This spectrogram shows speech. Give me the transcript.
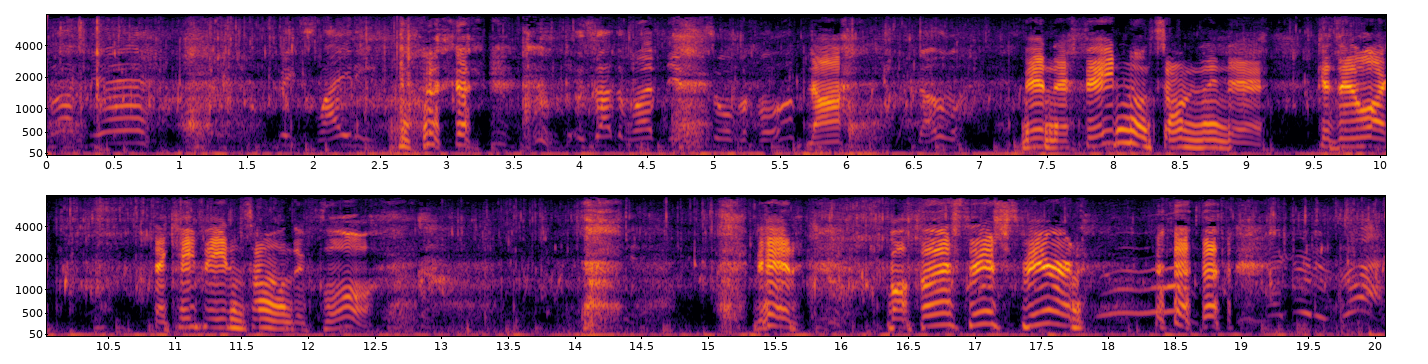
Fuck yeah. Big slatey. Is that the one you saw before? Nah, The other one. man, they're feeding on something in there. Because they're like, they keep eating something on the floor. Man, my first fish spearing. How good is that?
